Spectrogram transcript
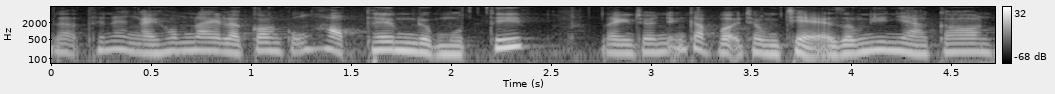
dạ thế là ngày hôm nay là con cũng học thêm được một tip dành cho những cặp vợ chồng trẻ giống như nhà con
